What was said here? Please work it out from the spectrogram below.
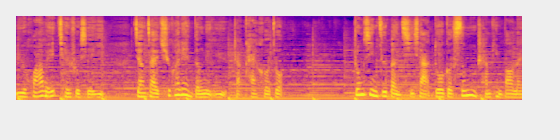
与华为签署协议，将在区块链等领域展开合作。中信资本旗下多个私募产品暴雷，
